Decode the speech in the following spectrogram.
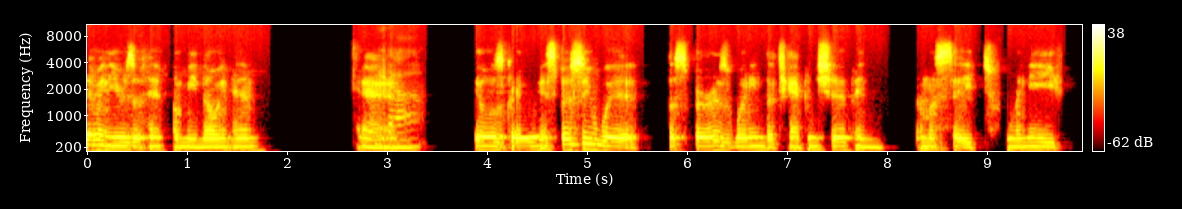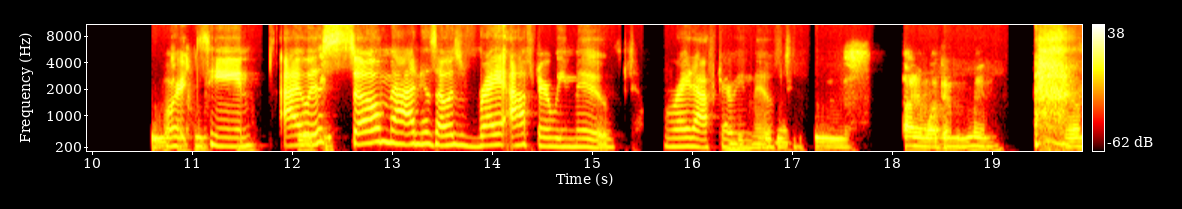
Seven years of him of me knowing him. And yeah. it was great, especially with the Spurs winning the championship in I'm gonna say 2014. I was so mad because I was right after we moved. Right after we mm-hmm. moved. Because I didn't want them to win. yeah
